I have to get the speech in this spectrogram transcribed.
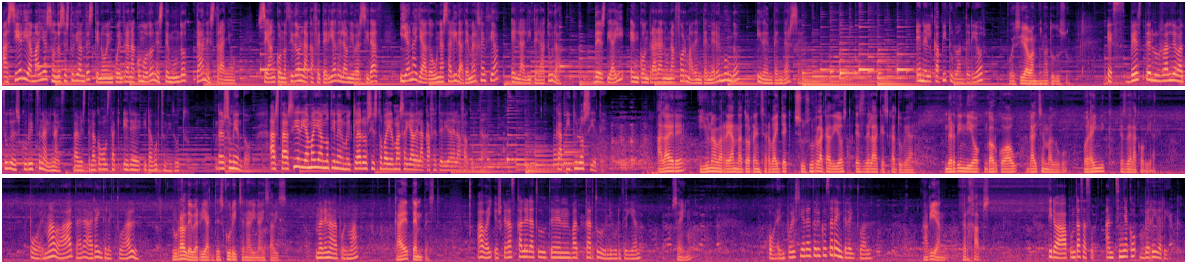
Asier y Amaya son dos estudiantes que no encuentran acomodo en este mundo tan extraño. Se han conocido en la cafetería de la universidad y han hallado una salida de emergencia en la literatura. Desde ahí encontrarán una forma de entender el mundo y de entenderse. En el capítulo anterior, Poesia abandonatu duzu. Ez, beste lurralde batzuk deskurritzen ari naiz, eta bestelako gauzak ere irakurtzen ditut. Resumiendo, hasta Asier y Amaya no tienen muy claro si esto va a ir más allá de la cafetería de la facultad. Capítulo 7. Hala ere, iluna barrean datorren zerbaitek susurlaka diost ez dela kezkatu behar. Berdin dio gaurko hau galtzen badugu, oraindik ez delako bihar. Poema bat, ara, ara, intelektual. Lurralde berriak deskurritzen ari naiz abiz. Norena da poema? Kae Tempest, Ah, bai, euskaraz kaleratu duten bat hartu du liburutegian. zein? Orain poesiara etorriko zara intelektual. Agian, perhaps, Tiro, apuntazazu, antzinako berri berriak.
